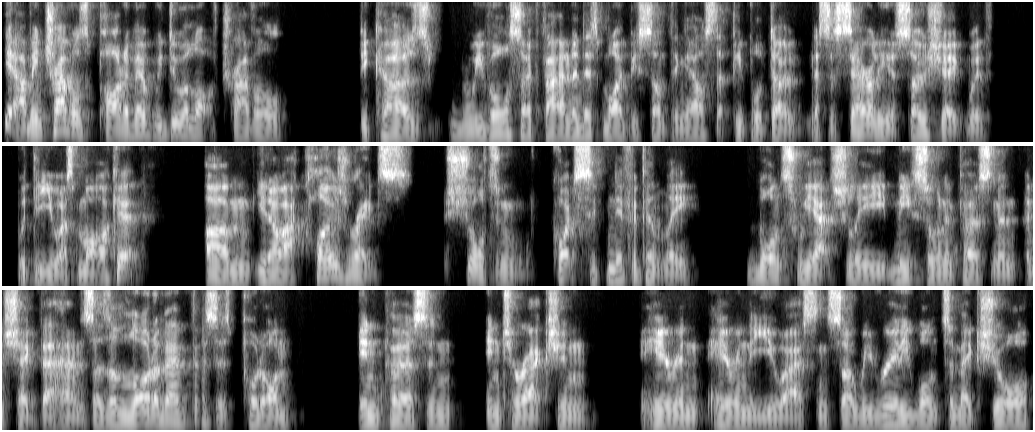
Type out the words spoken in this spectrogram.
yeah, I mean, travel's part of it. We do a lot of travel because we've also found, and this might be something else that people don't necessarily associate with with the US market, um, you know, our close rates shorten quite significantly once we actually meet someone in person and, and shake their hands. So there's a lot of emphasis put on in-person interaction here in here in the US. And so we really want to make sure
